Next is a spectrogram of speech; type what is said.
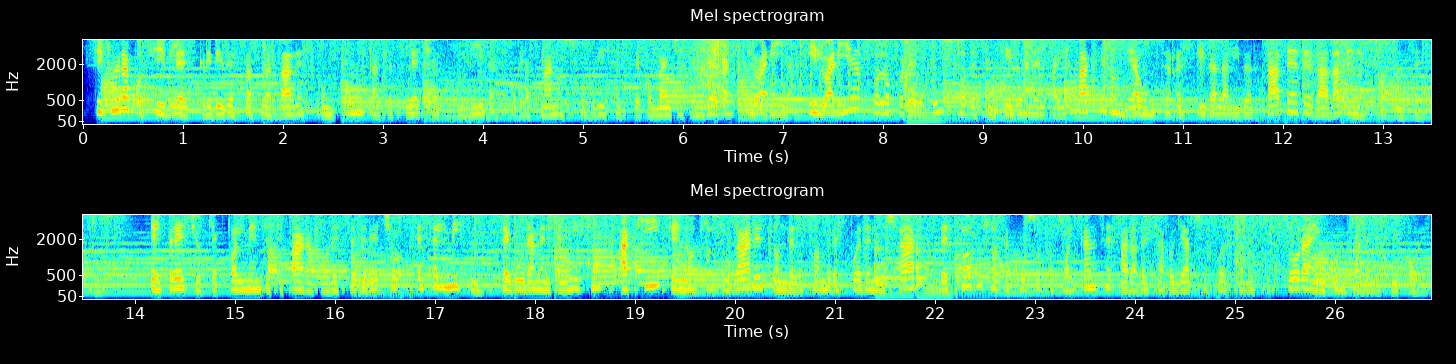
Si fuera posible escribir estas verdades con puntas de flechas pulidas por las manos cobrizas de Comanches en guerra, lo haría. Y lo haría solo por el gusto de sentirme en el paisaje donde aún se respira la libertad heredada de nuestros ancestros. El precio que actualmente se paga por este derecho es el mismo, seguramente el mismo, aquí que en otros lugares donde los hombres pueden usar de todos los recursos a su alcance para desarrollar su fuerza destructora en contra de los mejores.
